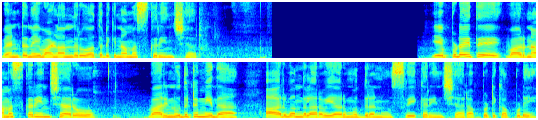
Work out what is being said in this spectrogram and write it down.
వెంటనే వాళ్ళందరూ అతడికి నమస్కరించారు. ఎప్పుడైతే వారు నమస్కరించారో వారి నుదుటి మీద ఆరు వందల అరవై ఆరు ముద్రను స్వీకరించారు అప్పటికప్పుడే.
